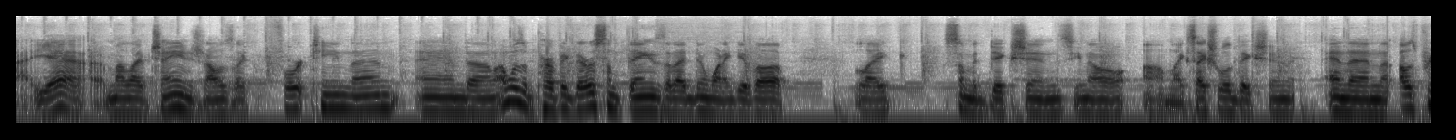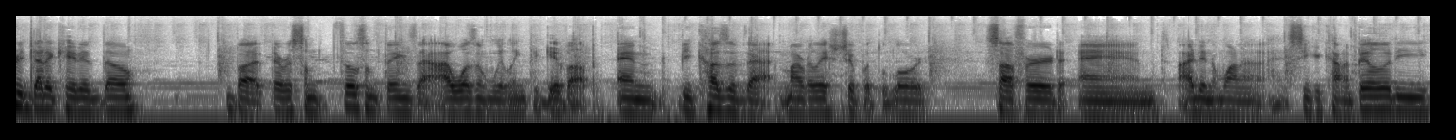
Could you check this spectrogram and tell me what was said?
uh, yeah, my life changed. I was like 14 then, and um, I wasn't perfect. There were some things that I didn't want to give up, like some addictions, you know, um, like sexual addiction. And then I was pretty dedicated though, but there was some still some things that I wasn't willing to give up, and because of that, my relationship with the Lord suffered, and I didn't want to seek accountability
